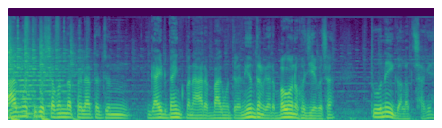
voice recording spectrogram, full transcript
बागमतीको सबभन्दा पहिला त जुन गाइड ब्याङ्क बनाएर बागमतीलाई नियन्त्रण गरेर बगाउन खोजिएको छ त्यो नै गलत छ क्या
